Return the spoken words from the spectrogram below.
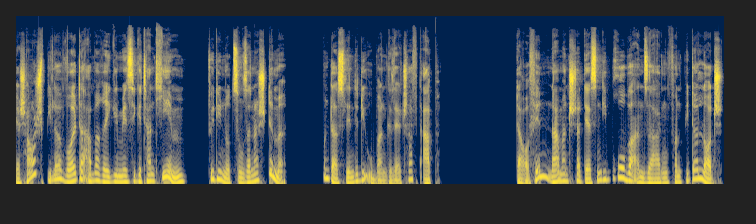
Der Schauspieler wollte aber regelmäßige Tantiemen für die Nutzung seiner Stimme und das lehnte die U-Bahn-Gesellschaft ab. Daraufhin nahm man stattdessen die Probeansagen von Peter Lodge,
